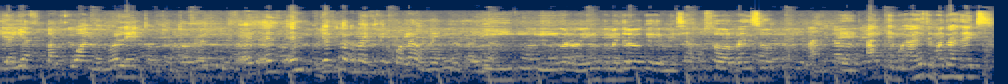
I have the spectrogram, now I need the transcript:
Y de ahí van jugando, no lento. Entonces, es, es- es- yo siento que es más difícil jugar la domain. Y, y- y, bueno, hay un comentario que me decía justo Renzo, eh, a veces te encuentras decks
